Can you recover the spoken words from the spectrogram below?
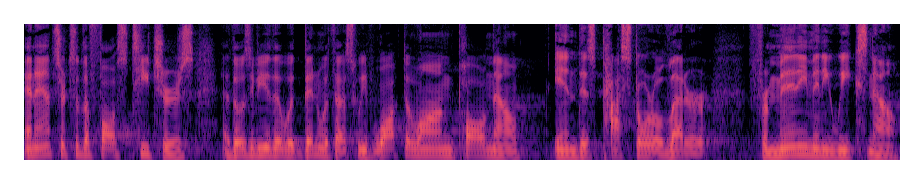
an answer to the false teachers. Those of you that have been with us, we've walked along Paul now in this pastoral letter for many, many weeks now.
